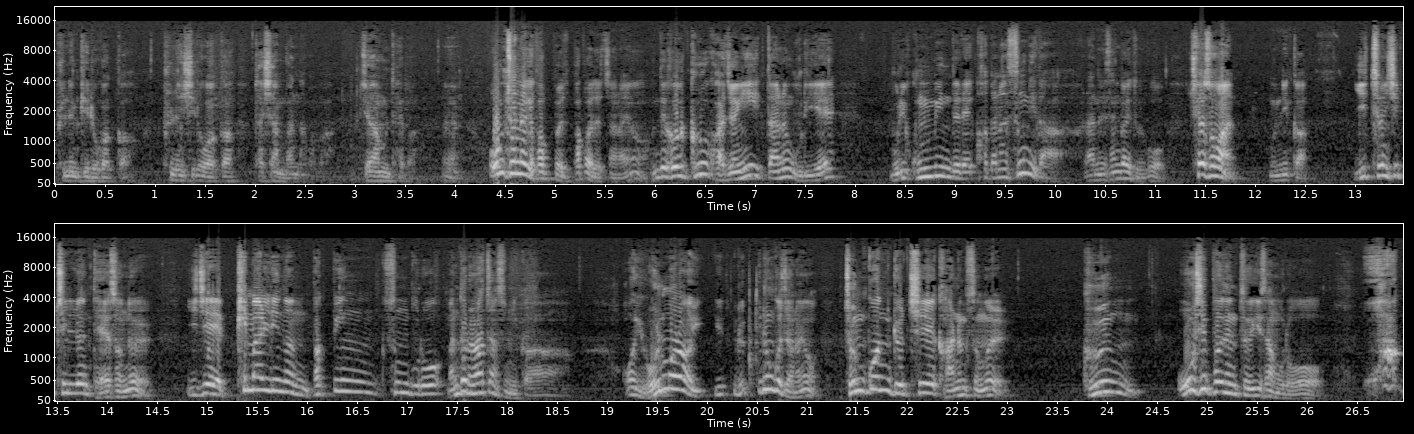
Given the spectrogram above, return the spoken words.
플랜 B로 갈까? 플랜 C로 갈까? 다시 한번 만나봐봐. 제가 한번 해봐. 예. 엄청나게 바빠, 바빠졌잖아요. 근데 그, 그 과정이 있다는 우리의 우리 국민들의 커다란 승리다라는 생각이 들고 최소한 뭡니까 2017년 대선을 이제 피말리는 박빙 승부로 만들어 놨지 않습니까? 어, 이 얼마나 이, 이- 이런 거잖아요. 정권 교체의 가능성을 근 50% 이상으로 확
